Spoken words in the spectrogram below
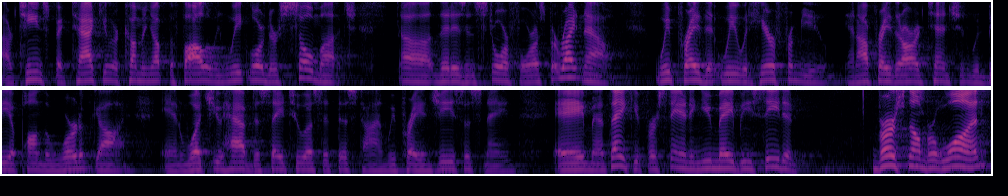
our teen spectacular coming up the following week. Lord, there's so much uh, that is in store for us. But right now, we pray that we would hear from you. And I pray that our attention would be upon the Word of God and what you have to say to us at this time. We pray in Jesus' name. Amen. Thank you for standing. You may be seated. Verse number one,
